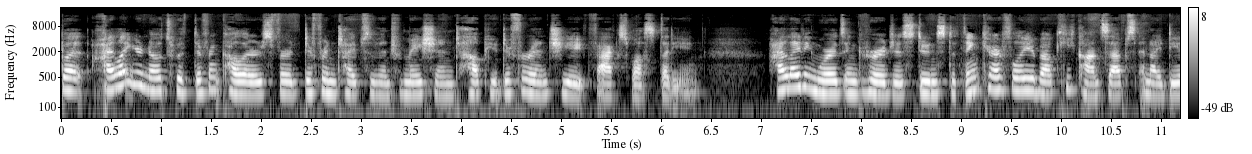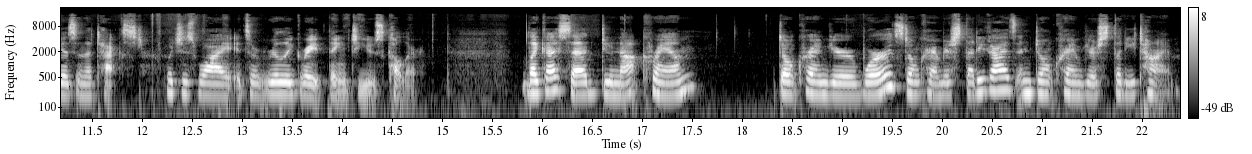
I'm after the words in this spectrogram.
But highlight your notes with different colors for different types of information to help you differentiate facts while studying. Highlighting words encourages students to think carefully about key concepts and ideas in the text, which is why it's a really great thing to use color. Like I said, do not cram. Don't cram your words, don't cram your study guides, and don't cram your study time.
